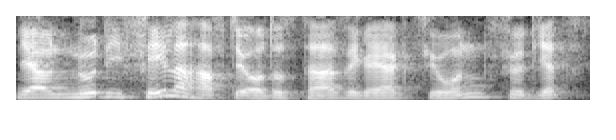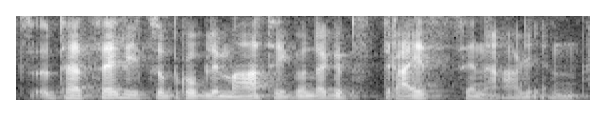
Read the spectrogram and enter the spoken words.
Ja, und nur die fehlerhafte Orthostase-Reaktion führt jetzt tatsächlich zur Problematik und da gibt es drei Szenarien.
